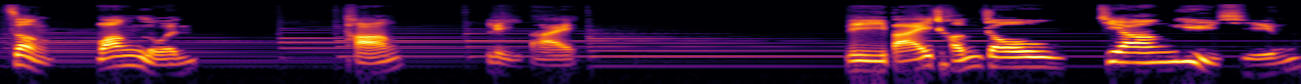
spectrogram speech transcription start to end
赠汪伦。唐李白。李白乘舟将欲行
